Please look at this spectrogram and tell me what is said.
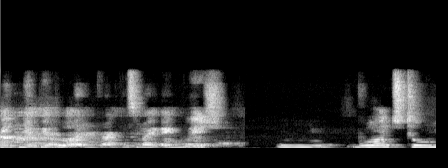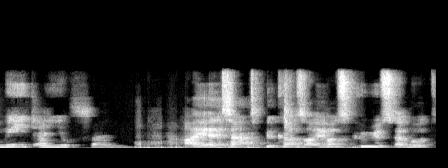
meet new people and practice my English. Mm, want to meet a new friend. I attend because I was curious about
